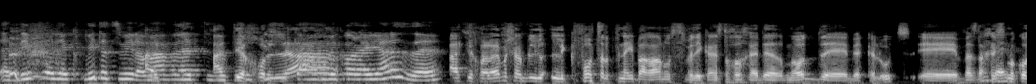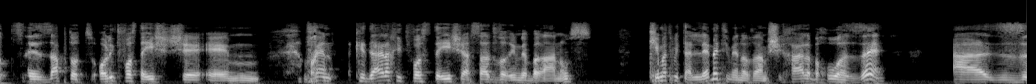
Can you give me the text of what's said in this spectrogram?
עדיף שאני אקפיא את עצמי למוות, ופשוט יכולה- מכל העניין הזה. את יכולה למשל לקפוץ על פני בראנוס ולהיכנס לתוך החדר מאוד בקלות, ואז להכניס אוקיי. מכות זפטות, או לתפוס את האיש ש... ובכן, כדאי לך לתפוס את האיש שעשה דברים לבראנוס, כי אם את מתעלמת ממנו וממשיכה על הבחור הזה, אז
